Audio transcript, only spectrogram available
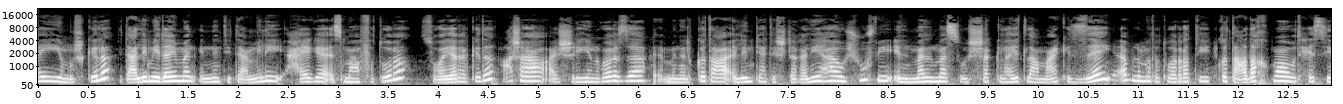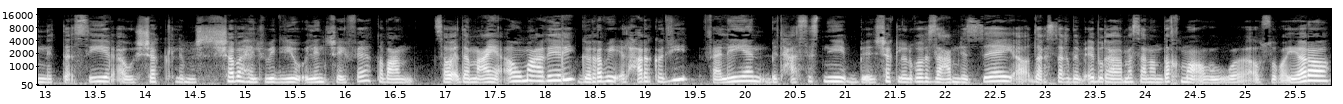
أي مشكلة. اتعلمي دايما إن انت تعملي حاجة اسمها فاتورة صغيرة كده 10 20 غرزة من القطعة اللي انت هتشتغليها وشوفي الملمس والشكل هيطلع معاكي إزاي قبل ما تتورطي. قطعة ضخمة وتحسي ان التأثير أو الشكل مش شبه الفيديو اللي انت شايفاه. طبعا سواء ده معايا أو مع غيري. جربي الحركة دي. فعليا بتحسسني بشكل الغرزة عامل إزاي. أقدر استخدم ابرة مثلا ضخمة أو أو صغيرة.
